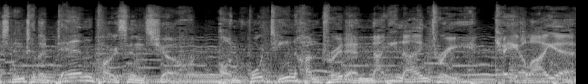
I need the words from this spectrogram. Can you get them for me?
Listening to The Dan Parsons Show on 1499.3 KLIN.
